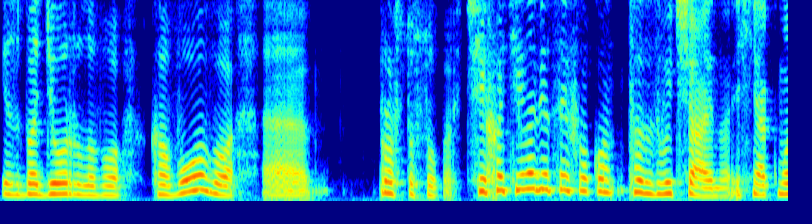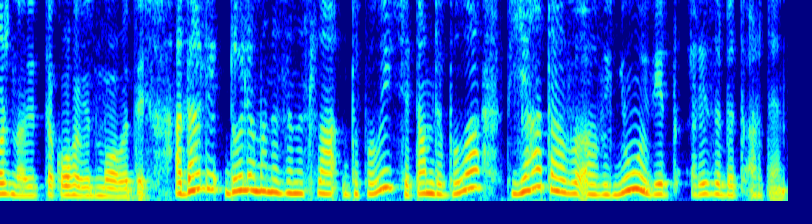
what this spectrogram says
і збадьорливо кавово. Просто супер. Чи хотіла б я цей флакон? Та звичайно, як можна від такого відмовитись. А далі доля мене занесла до полиці, там, де була п'ята авеню від Елізабет Арден.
